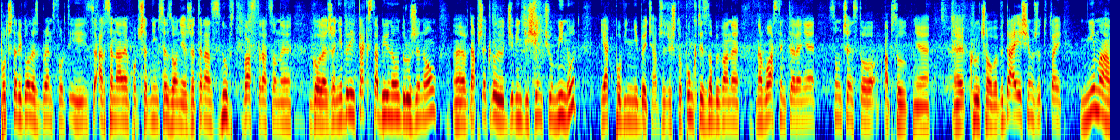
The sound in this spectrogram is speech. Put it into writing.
po cztery gole z Brentford i z Arsenalem w poprzednim sezonie, że teraz znów dwa stracone gole, że nie byli tak stabilną drużyną e, na przekroju 90 minut, jak powinni być, a przecież to punkty zdobywane na własnym terenie są często absolutnie e, kluczowe. Wydaje się, że tutaj nie ma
